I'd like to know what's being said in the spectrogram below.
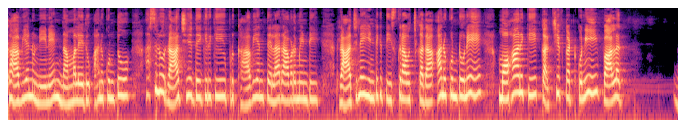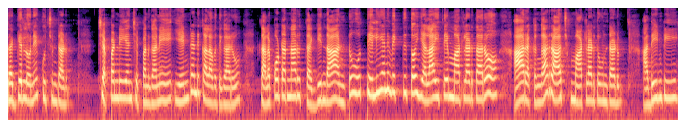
కావ్యను నేనే నమ్మలేదు అనుకుంటూ అసలు రాజ్ దగ్గరికి ఇప్పుడు కావ్య అంత ఎలా రావడం ఏంటి రాజునే ఇంటికి తీసుకురావచ్చు కదా అనుకుంటూనే మొహానికి కర్చీఫ్ కట్టుకుని వాళ్ళ దగ్గరలోనే కూర్చుంటాడు. చెప్పండి అని చెప్పాను కానీ ఏంటండి కళావతి గారు? తలపోటన్నారు తగ్గిందా? అంటూ తెలియని వ్యక్తితో ఎలా అయితే మాట్లాడతారో ఆ రకంగా రాజ్ మాట్లాడుతూ ఉంటాడు. అదేంటి?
